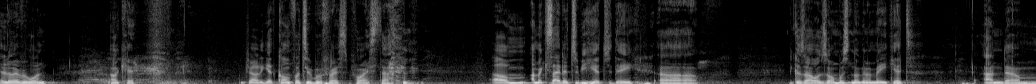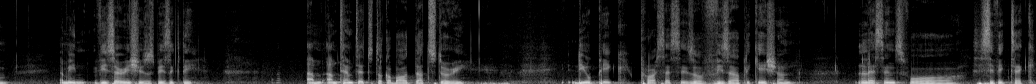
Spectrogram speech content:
Hello, everyone. Okay. I'm trying to get comfortable first before I start. um, I'm excited to be here today uh, because I was almost not going to make it. And um, I mean, visa issues, basically. I'm, I'm tempted to talk about that story, the opaque processes of visa application, lessons for civic tech.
